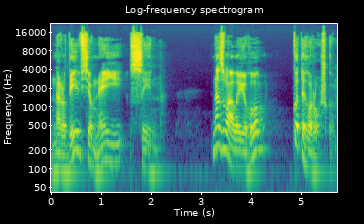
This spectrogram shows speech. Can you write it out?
народився в неї син. Назвали його Котигорошком.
